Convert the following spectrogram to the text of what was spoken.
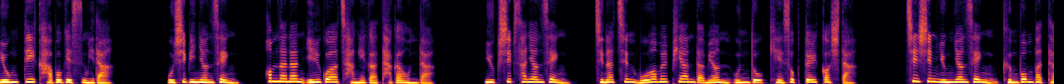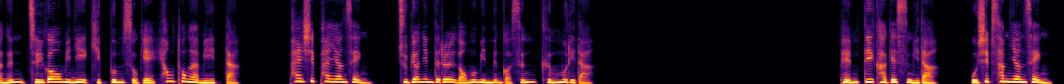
용띠 가보겠습니다. 52년생 험난한 일과 장애가 다가온다. 64년생 지나친 모험을 피한다면 운도 계속될 것이다. 76년생 근본 바탕은 즐거움이니 기쁨 속에 형통함이 있다. 88년생 주변인들을 너무 믿는 것은 금물이다. 뱀띠 가겠습니다. 53년생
